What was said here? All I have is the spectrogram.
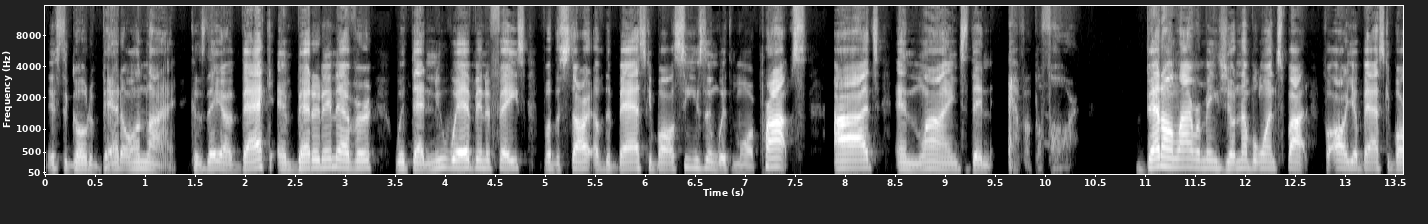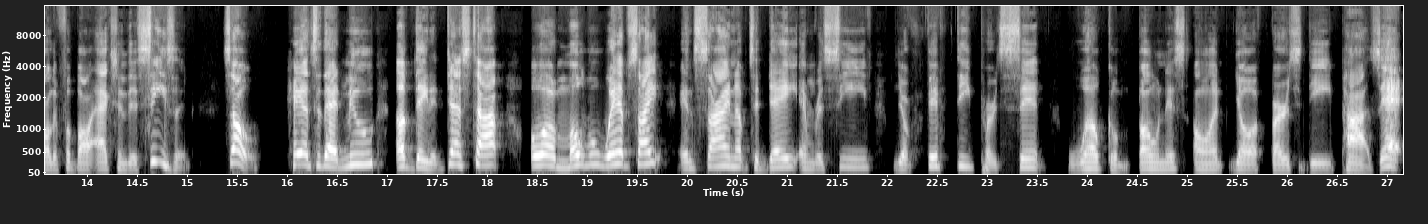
is to go to Bet Online because they are back and better than ever with that new web interface for the start of the basketball season with more props, odds, and lines than ever before. Bet Online remains your number one spot for all your basketball and football action this season. So head to that new updated desktop or mobile website and sign up today and receive your 50% welcome bonus on your first deposit.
